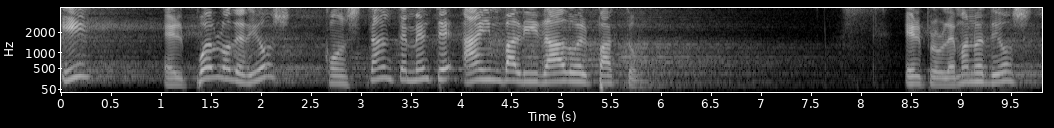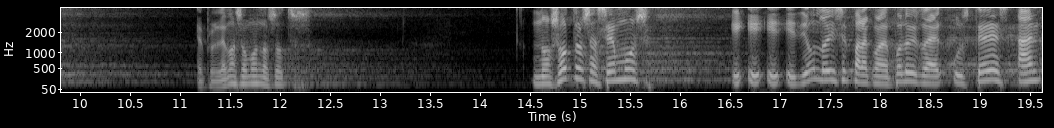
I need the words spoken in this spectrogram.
y el pueblo de Dios constantemente ha invalidado el pacto. El problema no es Dios, el problema somos nosotros. Nosotros hacemos, y, Dios lo dice para con el pueblo de Israel, ustedes han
